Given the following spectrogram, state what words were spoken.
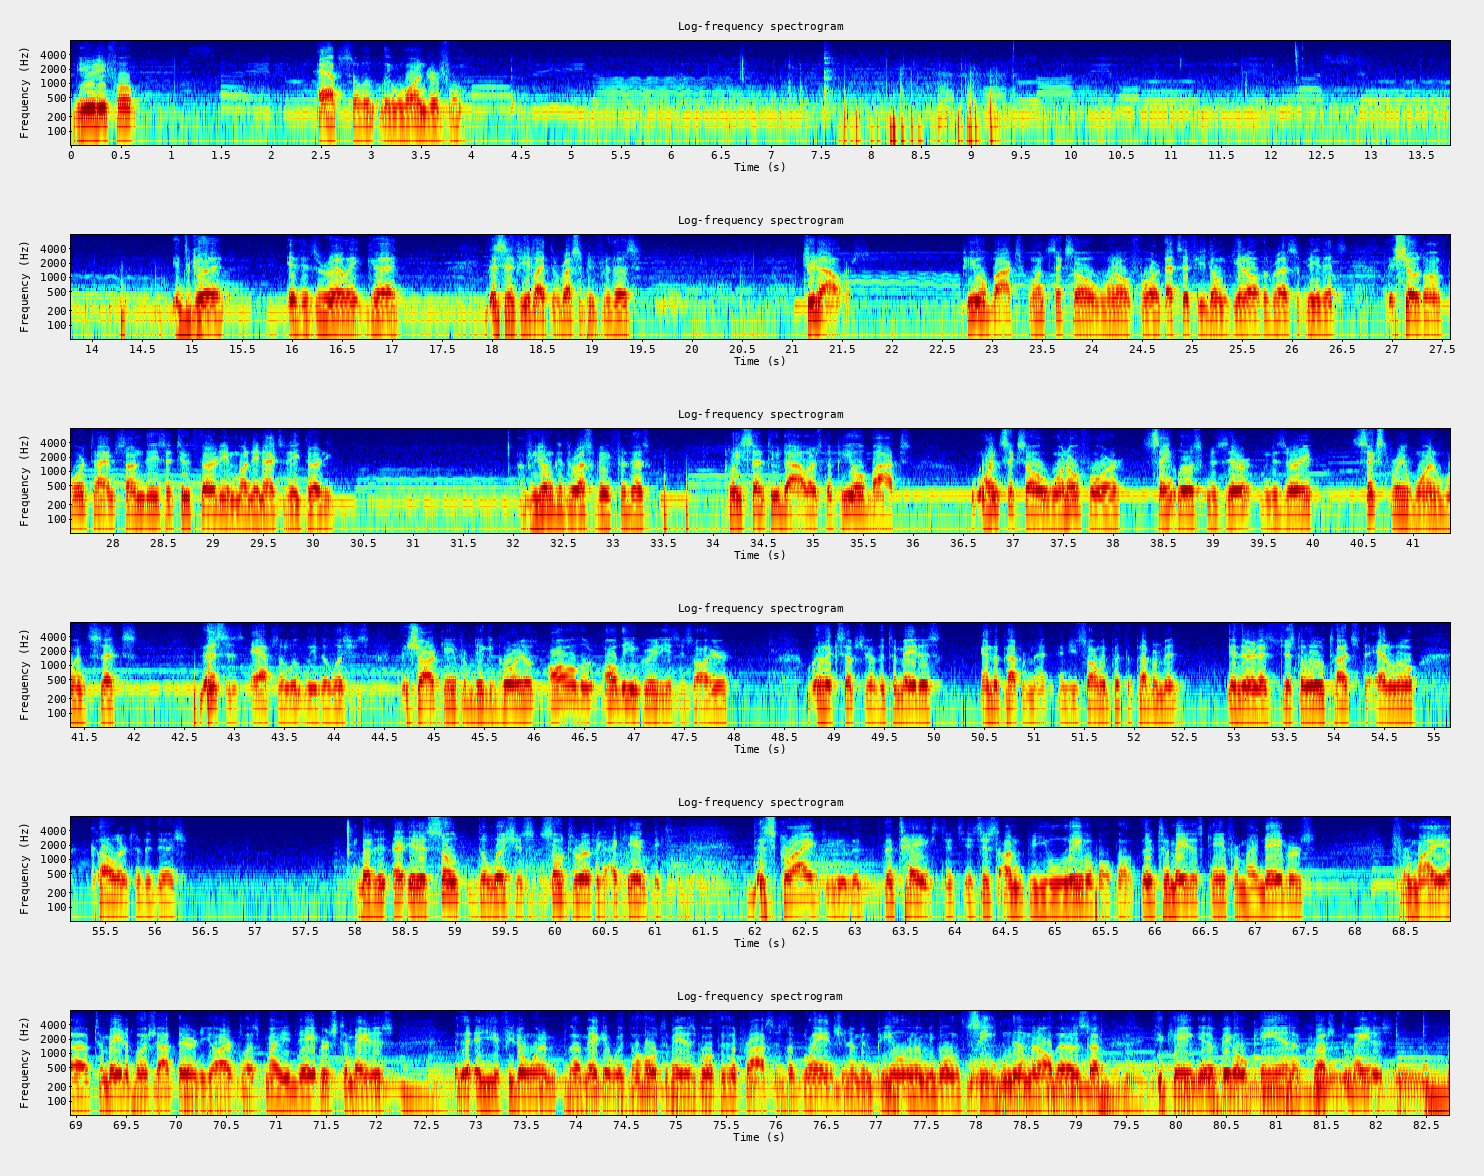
beautiful, absolutely wonderful. It's good. It is really good. Listen, if you'd like the recipe for this, $2. P.O. Box 160104. That's if you don't get all the recipe. That's it shows on four times, Sundays at 2.30 and Monday nights at 8.30. If you don't get the recipe for this, please send $2 to P.O. Box 160104, St. Louis, Missouri, Missouri 63116. This is absolutely delicious. The shark came from Di Gregorio's. All the, all the ingredients you saw here, with the exception of the tomatoes and the peppermint. And you saw me put the peppermint in there. That's just a little touch to add a little color to the dish. But it, it is so delicious, so terrific. I can't describe to you the, the taste. It's, it's just unbelievable. The, the tomatoes came from my neighbors, from my uh, tomato bush out there in the yard, plus my neighbor's tomatoes. If you don't want to uh, make it with the whole tomatoes, go through the process of blanching them and peeling them and going seeding them and all that other stuff. You can get a big old can of crushed tomatoes.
